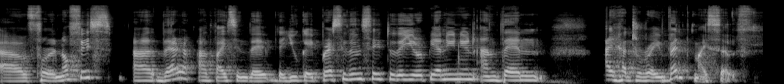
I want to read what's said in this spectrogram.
uh, Foreign Office uh, there, advising the, the UK presidency to the European Union. And then I had to reinvent myself.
